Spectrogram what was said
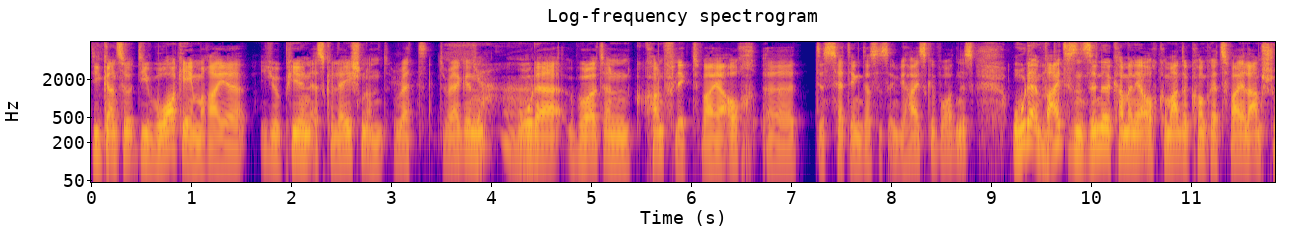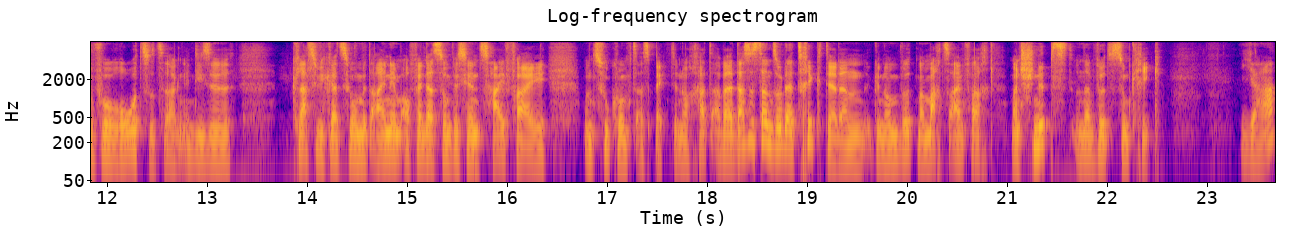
Die ganze, die Wargame-Reihe, European Escalation und Red Dragon ja. oder World and Conflict war ja auch äh, das Setting, dass es irgendwie heiß geworden ist. Oder im mhm. weitesten Sinne kann man ja auch Command Conquer 2 Alarmstufe Rot sozusagen in diese Klassifikation mit einnehmen, auch wenn das so ein bisschen Sci-Fi und Zukunftsaspekte noch hat. Aber das ist dann so der Trick, der dann genommen wird. Man macht es einfach, man schnipst und dann wird es zum Krieg. Ja,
